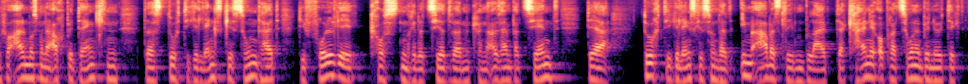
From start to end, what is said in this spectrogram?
Und vor allem muss man auch bedenken, dass durch die Gelenksgesundheit die Folgekosten reduziert werden können. Also ein Patient, der durch die Gelenksgesundheit im Arbeitsleben bleibt, der keine Operationen benötigt,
